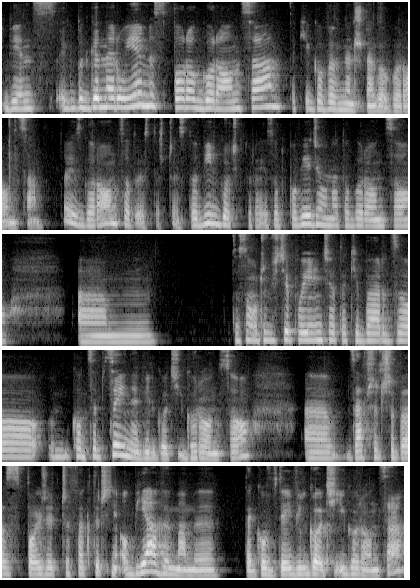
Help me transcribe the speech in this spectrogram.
więc jakby generujemy sporo gorąca, takiego wewnętrznego gorąca. To jest gorąco, to jest też często wilgoć, która jest odpowiedzią na to gorąco. To są oczywiście pojęcia takie bardzo mm, koncepcyjne, wilgoć i gorąco. E, zawsze trzeba spojrzeć, czy faktycznie objawy mamy tego, tej wilgoci i gorąca.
